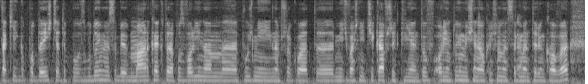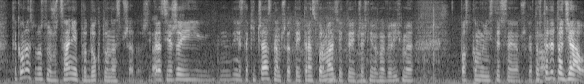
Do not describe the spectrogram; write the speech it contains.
takiego podejścia typu zbudujmy sobie markę, która pozwoli nam e, później na przykład e, mieć właśnie ciekawszych klientów, orientujmy się na określone segmenty rynkowe, tylko u nas po prostu rzucanie produktu na sprzedaż. I Tak. teraz jeżeli jest taki czas na przykład tej transformacji, o której wcześniej rozmawialiśmy, postkomunistycznej na przykład, to No. wtedy to działa,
